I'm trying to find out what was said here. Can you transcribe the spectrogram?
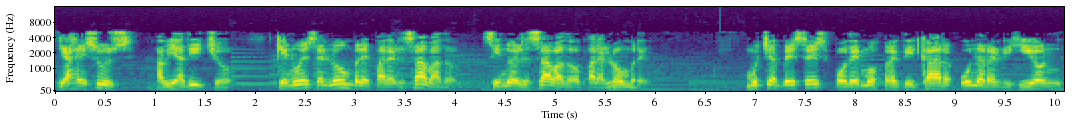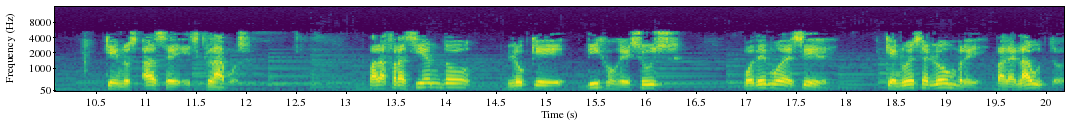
Ya Jesús había dicho que no es el hombre para el sábado, sino el sábado para el hombre. Muchas veces podemos practicar una religión que nos hace esclavos. Parafraseando lo que dijo Jesús, podemos decir que no es el hombre para el auto,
